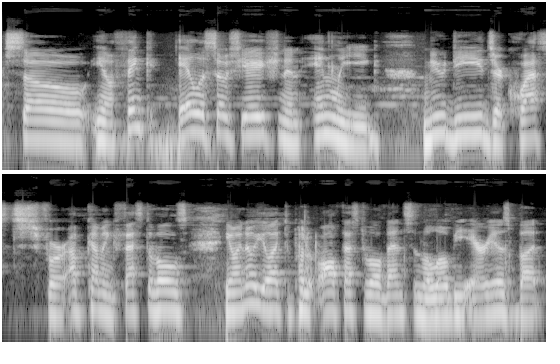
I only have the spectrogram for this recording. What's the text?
So, you know, think Ale Association and Inn League, new deeds or quests for upcoming festivals. You know, I know you like to put all festival events in the lobby areas, but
